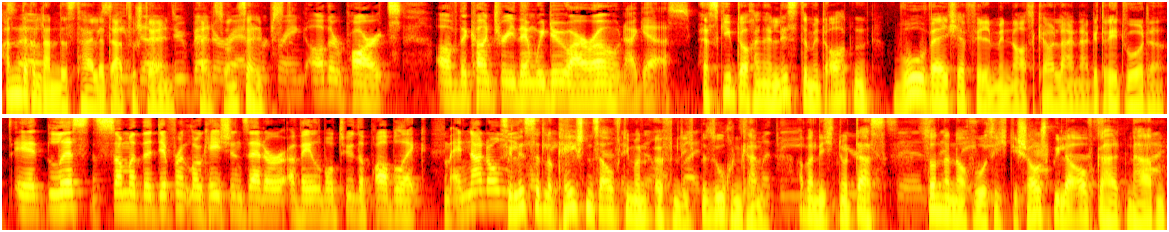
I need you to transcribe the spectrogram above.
andere Landesteile darzustellen als uns selbst of the country than we do our own, I guess. Es gibt auch eine Liste mit Orten, wo welcher Film in North Carolina gedreht wurde. It lists some of the different locations that are available to the public and not only Sie listet Locations auf, die man öffentlich besuchen kann, aber nicht nur das, sondern auch wo sich die Schauspieler aufgehalten haben,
